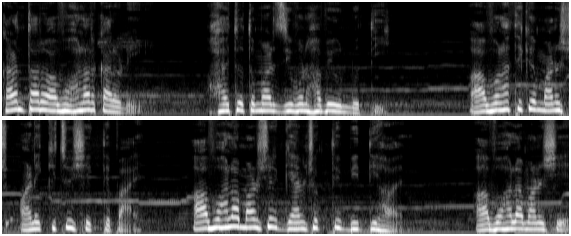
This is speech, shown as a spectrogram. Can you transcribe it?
কারণ তার অবহেলার কারণে হয়তো তোমার জীবন হবে উন্নতি। অবহেলা থেকে মানুষ অনেক কিছুই শিখতে পায়। অবহেলা মানুষের জ্ঞান শক্তি বৃদ্ধি হয়। অবহেলা মানুষের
